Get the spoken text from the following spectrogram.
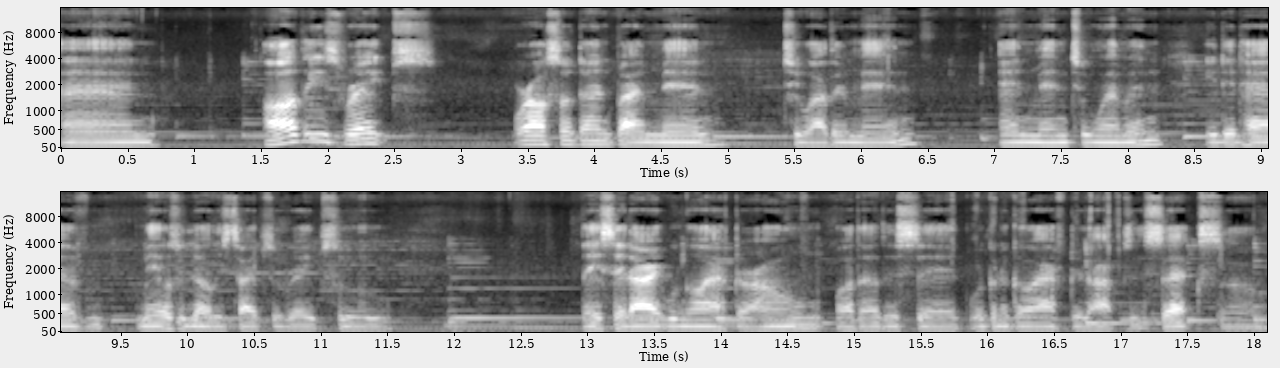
And all these rapes were also done by men to other men and men to women. You did have males who did all these types of rapes who they said, all right, we're going to go after our own, while the others said, we're going to go after the opposite sex. So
